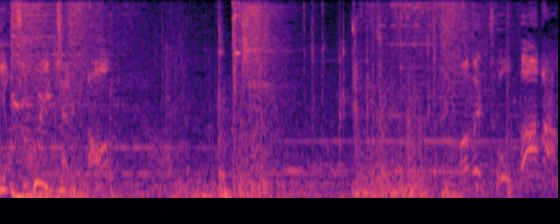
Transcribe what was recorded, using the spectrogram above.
古医生要会诊了，我们出发吧。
